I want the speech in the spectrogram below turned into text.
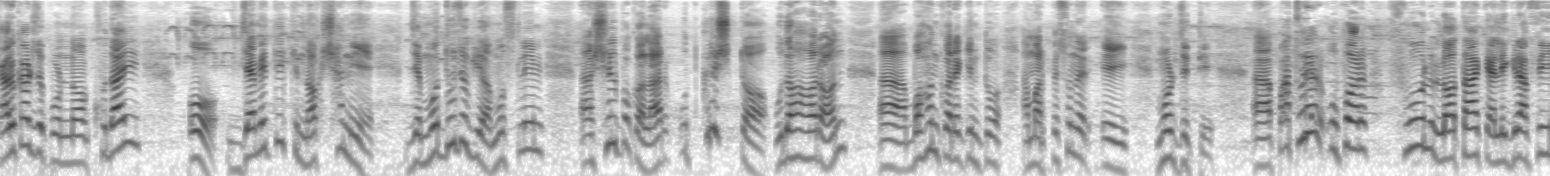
কারুকার্যপূর্ণ খোদাই ও জ্যামিতিক নকশা নিয়ে যে মধ্যযুগীয় মুসলিম শিল্পকলার উৎকৃষ্ট উদাহরণ বহন করে কিন্তু আমার পেছনের এই মসজিদটি। পাথরের উপর ফুল, লতা, ক্যালিগ্রাফি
